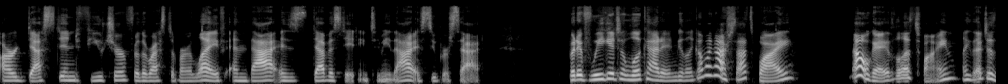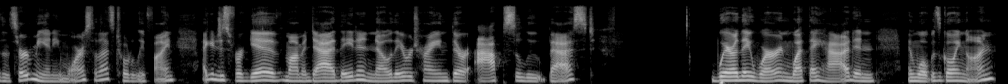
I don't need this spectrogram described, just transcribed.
our destined future for the rest of our life. And that is devastating to me. That is super sad. But if we get to look at it and be like, oh my gosh, that's why. Oh, okay, well, that's fine. Like that doesn't serve me anymore. So that's totally fine. I can just forgive mom and dad. They didn't know. They were trying their absolute best where they were and what they had and and what was going on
